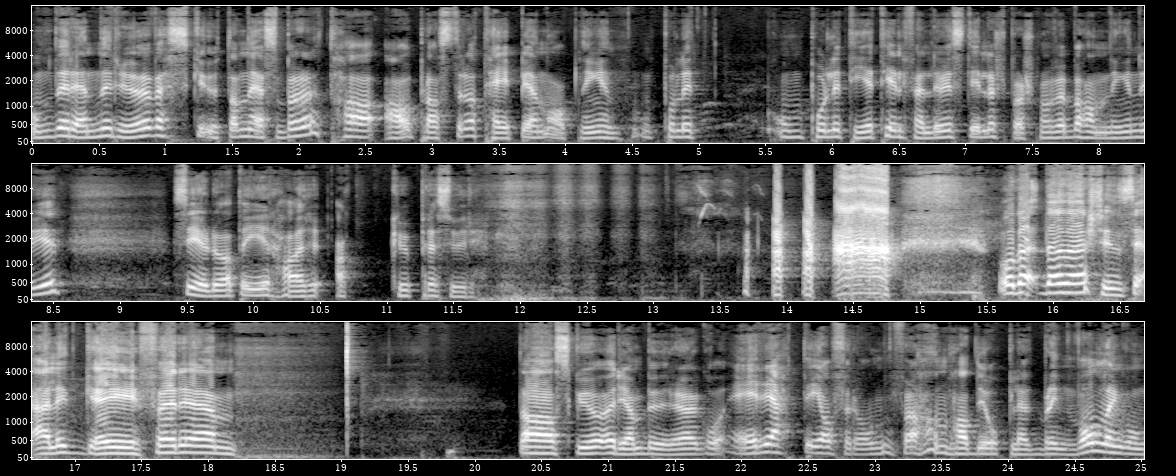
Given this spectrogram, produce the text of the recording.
Om det renner rød væske ut av nesen på deg, ta av plasteret og teip igjen åpningen. Om, polit om politiet tilfeldigvis stiller spørsmål ved behandlingen du gir, sier du at det gir hard akupressur. og det, det der syns jeg er litt gøy, for um, da skulle Ørjan Burøe gå rett i offerrollen, for han hadde jo opplevd blindvold en gang,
